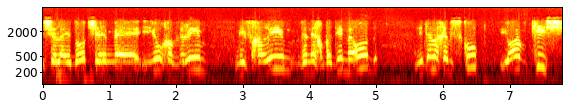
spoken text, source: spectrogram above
של העדות, שהם אה, יהיו חברים נבחרים ונכבדים מאוד. אני אתן לכם סקופ, יואב קיש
